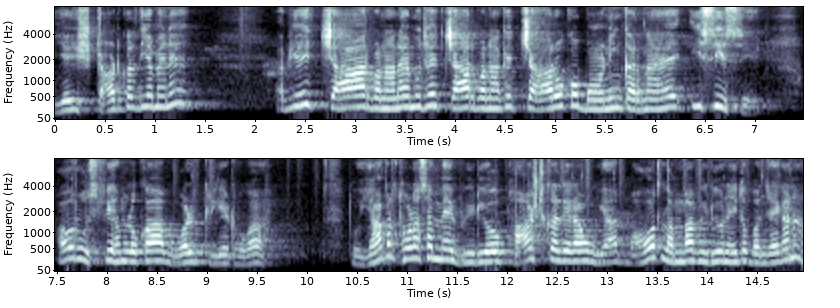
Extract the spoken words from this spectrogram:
ये स्टार्ट कर दिया मैंने। अब ये चार बनाना है मुझे। चार बना के चारों को बॉन्डिंग करना है इसी से। और उस पर हम लोग का वर्ल्ड क्रिएट होगा। तो यहाँ पर थोड़ा सा मैं वीडियो फास्ट कर दे रहा हूँ। यार, बहुत लंबा वीडियो नहीं तो बन जाएगा ना।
